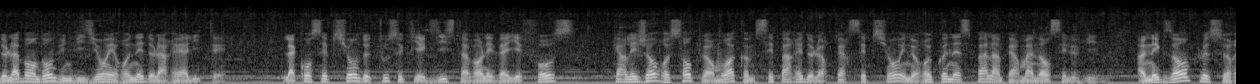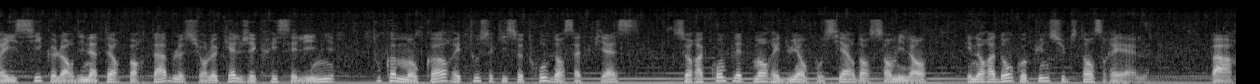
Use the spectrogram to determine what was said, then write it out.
de l'abandon d'une vision erronée de la réalité. La conception de tout ce qui existe avant l'éveil est fausse, car les gens ressentent leur moi comme séparé de leur perception et ne reconnaissent pas l'impermanence et le vide. Un exemple serait ici que l'ordinateur portable sur lequel j'écris ces lignes, tout comme mon corps et tout ce qui se trouve dans cette pièce, sera complètement réduit en poussière dans 100 000 ans, et n'aura donc aucune substance réelle. Par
